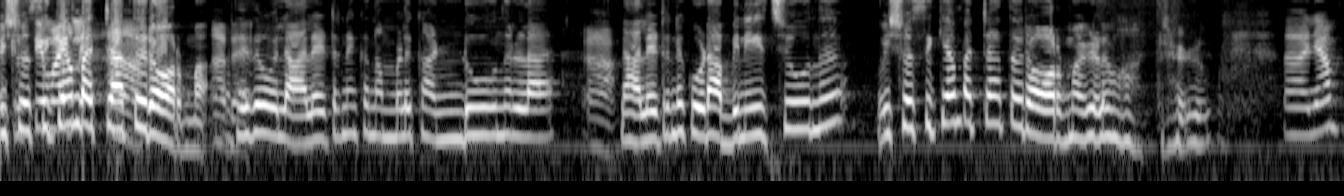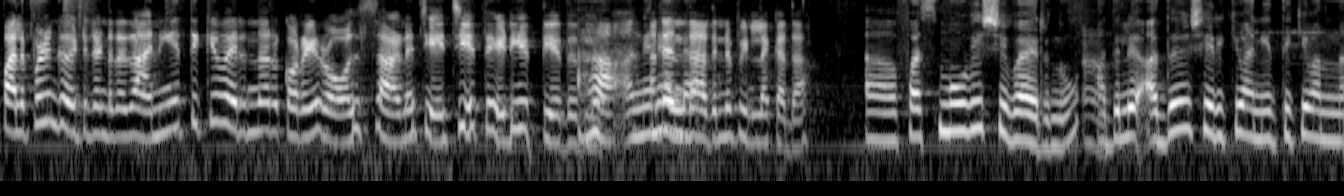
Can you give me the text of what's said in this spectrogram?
വിശ്വസിക്കാൻ പറ്റാത്തൊരു ഓർമ്മ അതായത് ലാലേട്ടനൊക്കെ നമ്മൾ കണ്ടു എന്നുള്ള ലാലേട്ടന്റെ കൂടെ അഭിനയിച്ചു എന്ന് വിശ്വസിക്കാൻ പറ്റാത്ത ഒരു ഓർമ്മകൾ മാത്രമേ ഉള്ളൂ. ഞാൻ പലപ്പോഴും കേട്ടിട്ടുണ്ട്. അതായത് അനിയത്തിക്ക് വരുന്ന കുറെ റോൾസ് ആണ് ചേച്ചിയെ തേടി എത്തിയത് അതെന്താ അതിന്റെ പിന്നിലെ കഥ? ഫസ്റ്റ് മൂവി ശിവ ആയിരുന്നു. അതിൽ അത് ശരിക്കും അനിയത്തിക്ക് വന്ന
